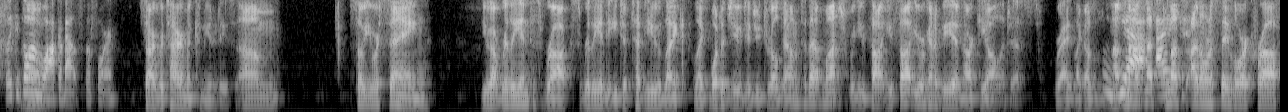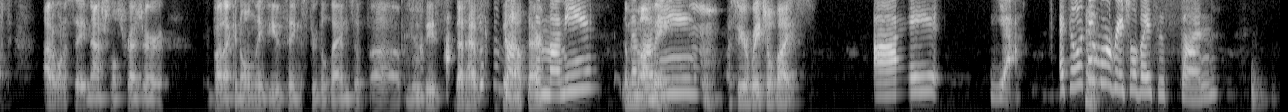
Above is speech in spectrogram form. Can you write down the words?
we could go on Um, walkabouts before. sorry retirement communities um so you were saying you got really into rocks really into egypt have you like like what did you did you drill down into that much where you thought you thought you were going to be an archaeologist right like a, not, Yeah, not, I- I'm not, I don't want to say laura croft i don't want to say national treasure but i can only view things through the lens of uh movies that have been mum- out there The mummy. The the Mummy. mummy. Hmm. so you're rachel weisz I, yeah, I feel like Hmm. I'm more Rachel Weisz's son,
